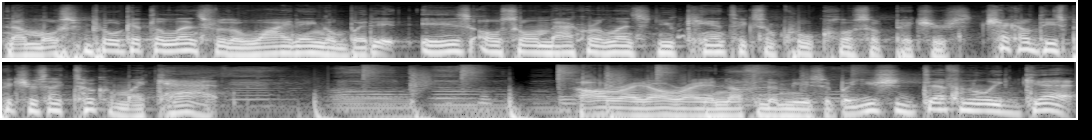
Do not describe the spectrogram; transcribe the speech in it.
Now, most people get the lens for the wide angle, but it is also a macro lens and you can take some cool close-up pictures. Check out these pictures I took of my cat. All right, all right, enough of the music, but you should definitely get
